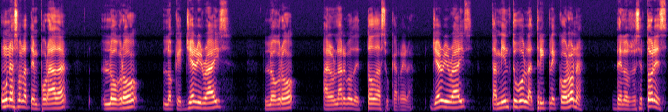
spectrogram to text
una sola temporada logró lo que Jerry Rice logró a lo largo de toda su carrera. Jerry Rice también tuvo la triple corona de los receptores,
